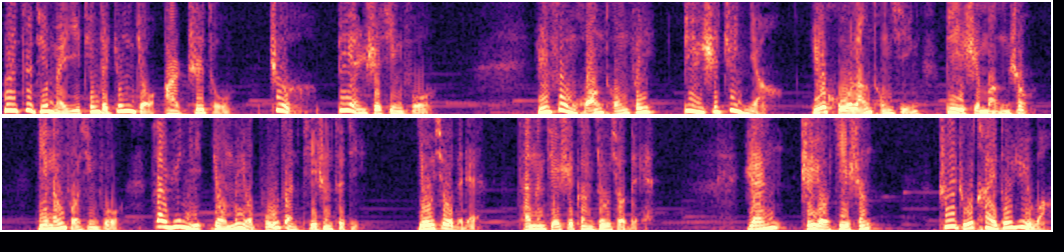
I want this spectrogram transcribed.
为自己每一天的拥有而知足，这便是幸福。与凤凰同飞，必是俊鸟。”与虎狼同行，必是猛兽。你能否幸福，在于你有没有不断提升自己。优秀的人才能结识更优秀的人。人只有一生，追逐太多欲望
